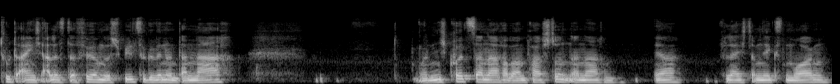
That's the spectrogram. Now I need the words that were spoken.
tut eigentlich alles dafür, um das Spiel zu gewinnen und danach, und nicht kurz danach, aber ein paar Stunden danach, ja, vielleicht am nächsten Morgen,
